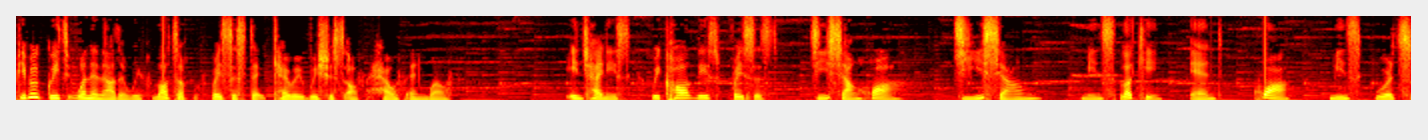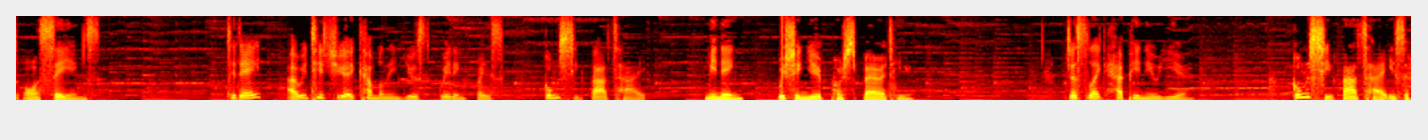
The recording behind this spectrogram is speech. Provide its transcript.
people greet one another with lots of phrases that carry wishes of health and wealth. In Chinese, we call these phrases 吉祥话.吉祥 means lucky and 话 means words or sayings. Today, I will teach you a commonly used greeting phrase, 恭喜发财, meaning wishing you prosperity. Just like Happy New Year. 恭喜发财 is a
